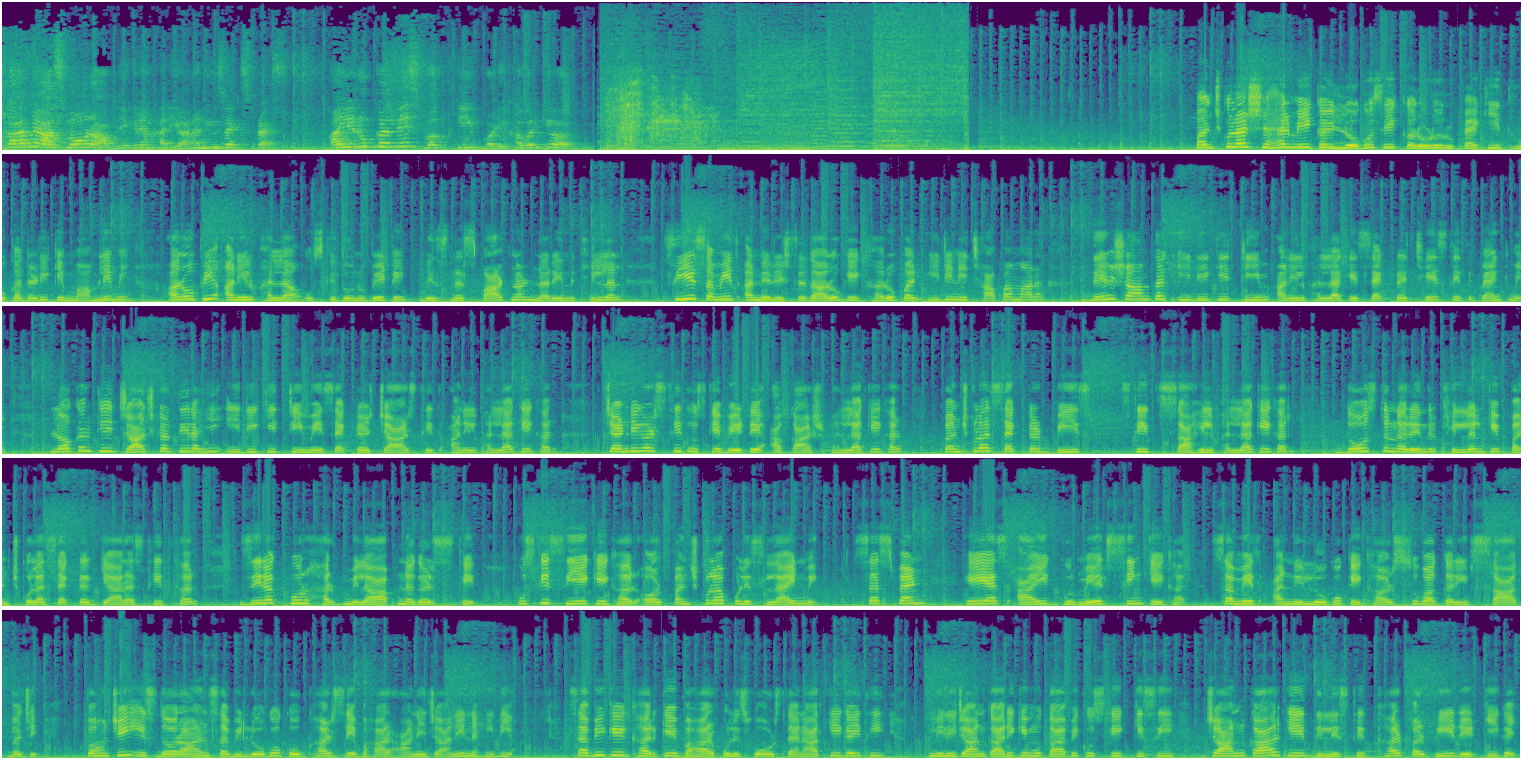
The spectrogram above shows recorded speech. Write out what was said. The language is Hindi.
आप देख रहे हैं हरियाणा न्यूज़ एक्सप्रेस। आइए रुक करते इस वक्त की बड़ी खबर की ओर। पंचकुला शहर में कई लोगों से करोड़ों रुपए की धोखाधड़ी के मामले में आरोपी अनिल भल्ला, उसके दोनों बेटे, business partner Narendra Khillan, CA समेत अन्य रिश्तेदारों के घरों पर ईडी ने छापा मारा। देर शाम तक ईडी की टीम अनिल भल्ला के सेक्टर 6 स्थित बैंक में लॉकर की जाँच करती रही। ईडी की टीमें सेक्टर 4 स्थित अनिल भल्ला के घर, चंडीगढ़ स्थित उसके बेटे आकाश भल्ला के घर, पंचकुला सेक्टर 20 स्थित साहिल भल्ला के घर, दोस्त नरेंद्र खिल्लन के पंचकुला सेक्टर 11 स्थित घर, जीरकपुर हरमिलाप नगर स्थित उसके सीए के घर और पंचकुला पुलिस लाइन में सस्पेंड एएसआई गुरमेज सिंह के घर समेत अन्य लोगों के घर सुबह करीब सात बजे पहुँची। इस दौरान सभी लोगों को घर से बाहर आने जाने नहीं दिया। सभी के घर के बाहर पुलिस फोर्स तैनात की गई थी। मिली जानकारी के मुताबिक उसके किसी जानकार के दिल्ली स्थित घर पर भी रेड की गई।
